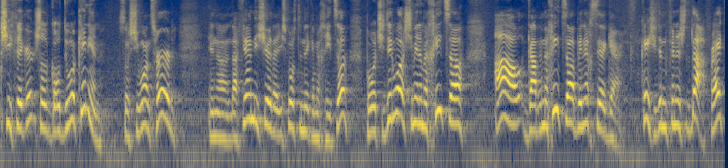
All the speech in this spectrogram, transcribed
she figured she'll go do a kinyan. So she once heard in uh, Daf Yomi share that you're supposed to make a mechitza, but what she did was she made a mechitza al gabi mechitza b'nechse agar. Okay, she didn't finish the daf, right?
